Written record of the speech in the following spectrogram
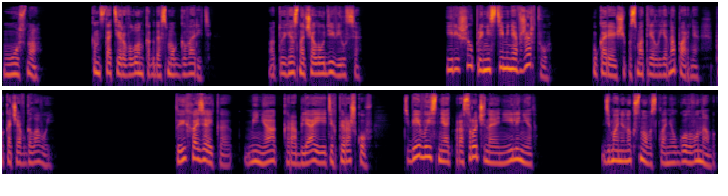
«Устно», — констатировал он, когда смог говорить. «А то я сначала удивился». «И решил принести меня в жертву?» — укоряюще посмотрела я на парня, покачав головой. «Ты хозяйка меня, корабля и этих пирожков. Тебе и выяснять, просроченные они или нет». Демонёнок снова склонил голову на бок.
